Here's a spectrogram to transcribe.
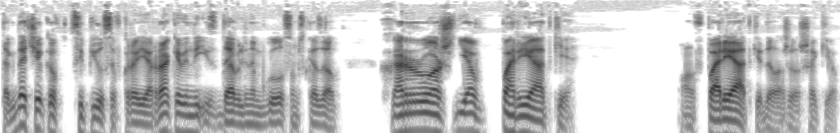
Тогда Чеков вцепился в края раковины и сдавленным голосом сказал «Хорош, я в порядке!» «Он в порядке», — доложил Шакел.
